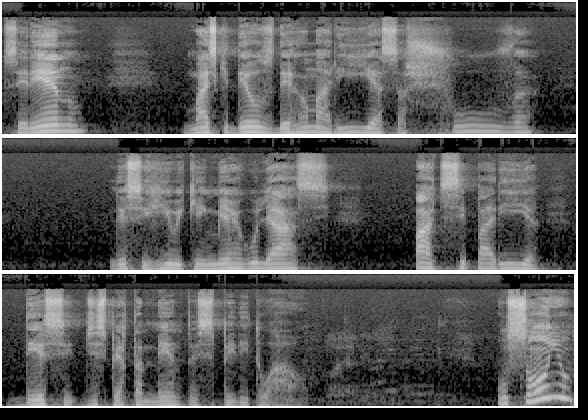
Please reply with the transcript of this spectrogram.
sereno, mas que Deus derramaria essa chuva desse rio e quem mergulhasse participaria desse despertamento espiritual. Um sonho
